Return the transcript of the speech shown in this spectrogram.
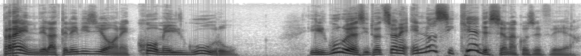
prende la televisione come il guru, il guru della situazione e non si chiede se una cosa è vera.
